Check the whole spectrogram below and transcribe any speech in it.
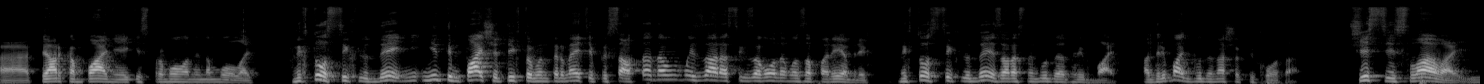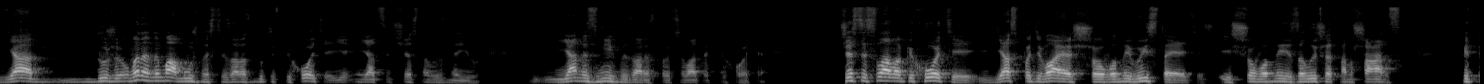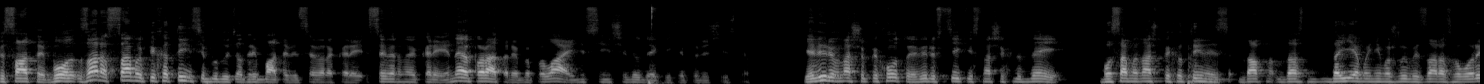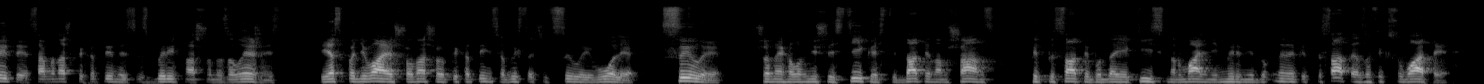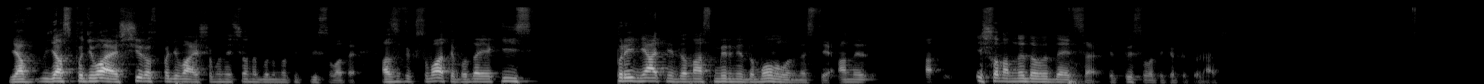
е, піар-кампанії, які спрямовані на молодь. Ніхто з цих людей, ні, ні тим паче ті, хто в інтернеті писав, та да ми зараз їх загонимо за перебрік. Ніхто з цих людей зараз не буде адрібати. Адрібать буде наша піхота. Честь і слава. Я дуже. У мене нема мужності зараз бути в піхоті, я- це чесно визнаю. Я не зміг би зараз працювати в піхоті. Честь і слава піхоті. Я сподіваюся, що вони вистоять і що вони залишать нам шанс підписати. Бо зараз саме піхотинці будуть адрібати від Северної Кореї, не оператори БПЛА і не всі інші люди, яких я перечислив. Я вірю в нашу піхоту, я вірю в стійкість наших людей, бо саме наш піхотинець дав, нам- дає мені можливість зараз говорити. Саме наш піхотинець зберіг нашу незалежність. І я сподіваюся, що у нашого піхотинця вистачить сили і волі, сили, що найголовніше стійкості, дати нам шанс підписати бодай якісь нормальні мирні не, не підписати, а зафіксувати. Я, я сподіваюся, щиро сподіваюся, що ми нічого не будемо підписувати, а зафіксувати бодай якісь прийнятні для нас мирні домовленості, а не і що нам не доведеться підписувати капітуляцію.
